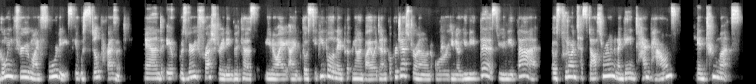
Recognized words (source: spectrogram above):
Going through my 40s, it was still present. And it was very frustrating because, you know, I, I go see people and they put me on bioidentical progesterone or, you know, you need this, you need that. I was put on testosterone and I gained 10 pounds in two months.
